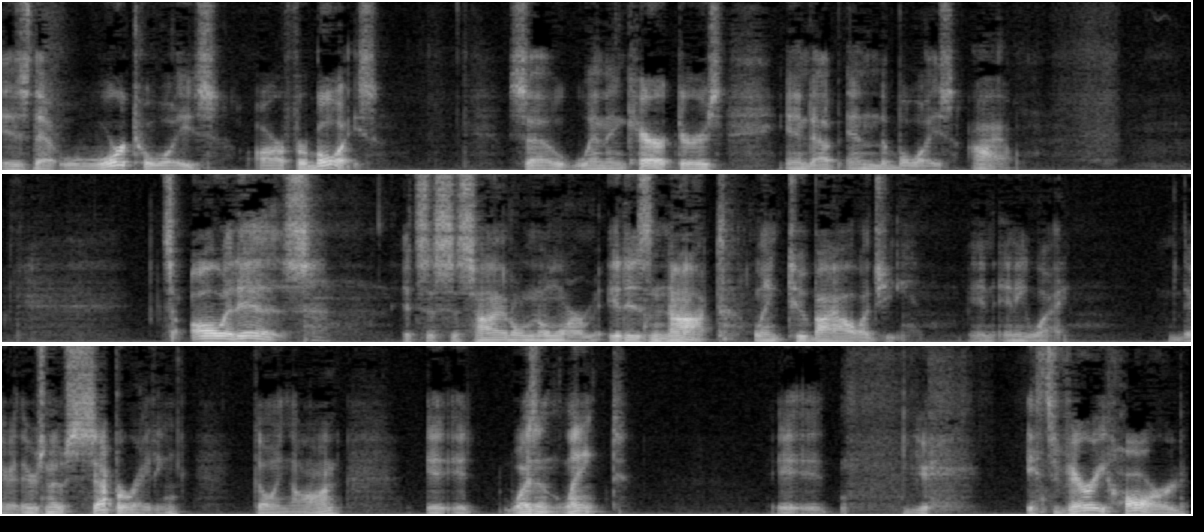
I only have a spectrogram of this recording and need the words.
is that war toys are for boys. So women characters end up in the boys' aisle. It's all it is. It's a societal norm. It is not linked to biology in any way. There, there's no separating going on. It, it wasn't linked. It, it it's very hard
